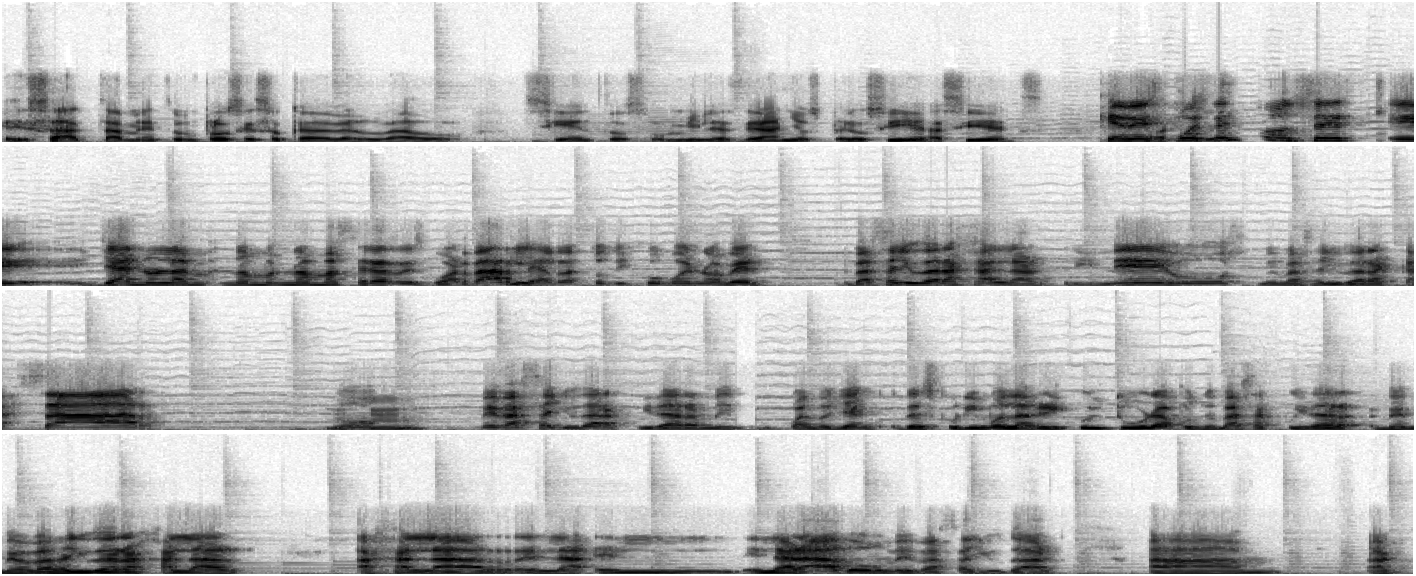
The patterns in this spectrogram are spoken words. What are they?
Exactamente, un proceso que había durado cientos o miles de años, pero sí, así es. Que después entonces eh, ya no, la, nada más era resguardarle, al rato dijo, bueno, a ver, me vas a ayudar a jalar trineos, me vas a ayudar a cazar, ¿no? me vas a ayudar a cuidarme. Cuando ya descubrimos la agricultura, pues me vas a cuidar, me, vas a ayudar a jalar, a jalar el, arado, me vas a ayudar a,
